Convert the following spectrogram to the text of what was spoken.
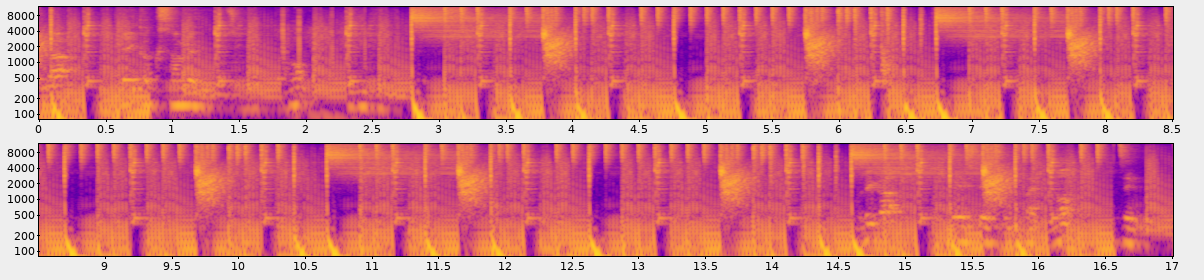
れが定角350度のエンジンこれが PlayStation 5の全部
